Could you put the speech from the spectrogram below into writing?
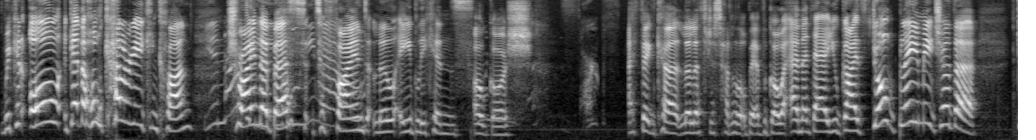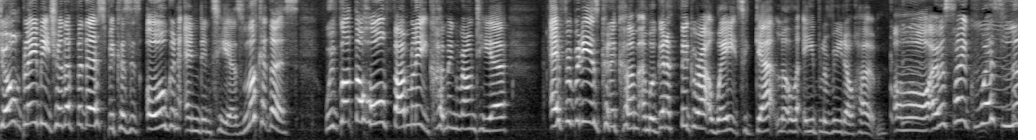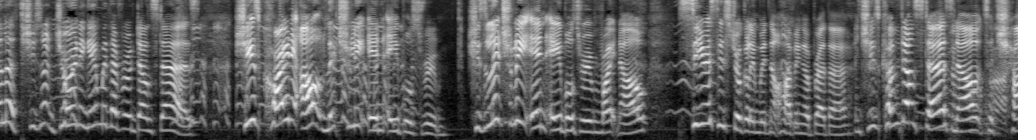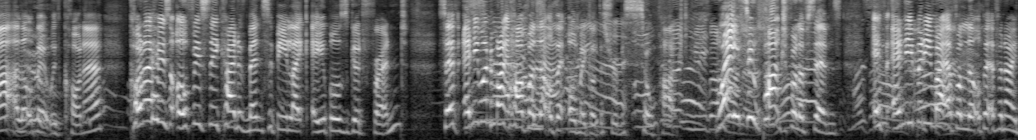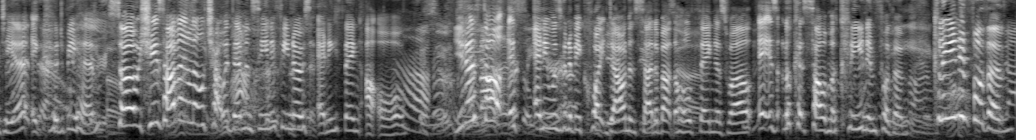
we can all get the whole Callerakin clan trying their best to find little Ableykins. Oh gosh. I think uh, Lilith just had a little bit of a go at Emma there. You guys, don't blame each other. Don't blame each other for this because it's all going to end in tears. Look at this. We've got the whole family coming around here. Everybody is gonna come and we're gonna figure out a way to get little Ablerito home. Oh, I was like, where's Lilith? She's not joining in with everyone downstairs. She's crying it out literally in Abel's room. She's literally in Abel's room right now, seriously struggling with not having a brother. And she's come downstairs now to chat a little bit with Connor. Connor, who's obviously kind of meant to be like Abel's good friend. So if anyone might have a little bit, oh my god, this room is so packed. Way too packed full of Sims. If anybody might have a little bit of an idea, it could be him. So she's having a little chat with him and seeing if he knows anything at all. You'd have thought if anyone's going to be quite down and sad about the whole thing as well. It is, look at Salma cleaning for them. Cleaning for them.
